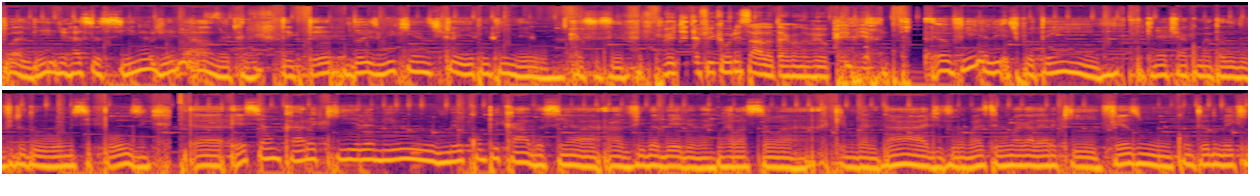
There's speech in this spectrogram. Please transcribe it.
Pô, a linha de raciocínio genial, né, cara? Tem que ter 2.500 de QI pra entender o raciocínio. O Vegeta fica uriçado até quando vê o PMI. Eu vi ali, tipo, tem. Que nem eu tinha comentado no vídeo do MC Pose. É, esse é um cara que ele é meio, meio complicado, assim, a, a vida dele, né? Com relação à criminalidade e tudo mais. Teve uma galera que fez um conteúdo meio que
